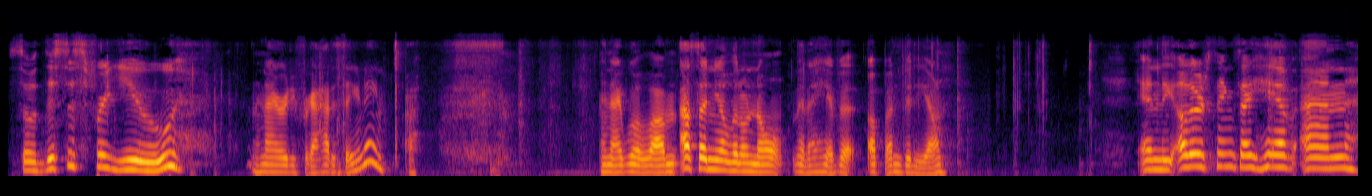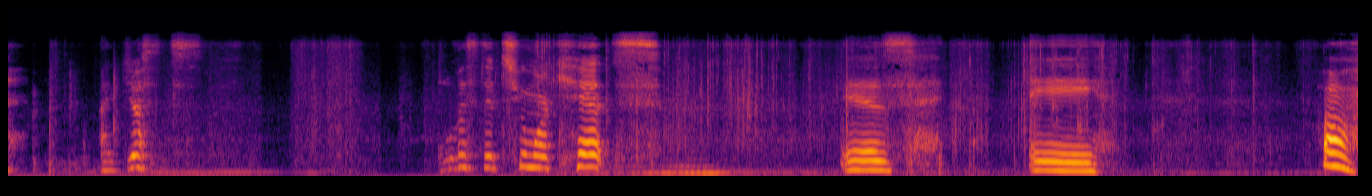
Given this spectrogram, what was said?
so this is for you. And I already forgot how to say your name. Oh. And I will, um, I'll send you a little note that I have it up on video. And the other things I have on, I just listed two more kits. is a oh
